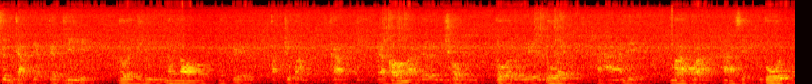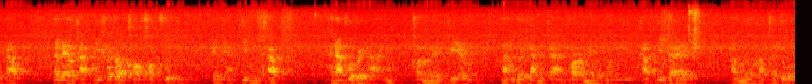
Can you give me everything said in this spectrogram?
ซึ่งจัดอย่างเต็มที่โดยทีน้องๆนักเรียนปัจจุบันนะครับ แล้วก็มาเดินชม ด้วยอาหารอีกมากกว่า 50 บูธนะครับและในโอกาสนี้ก็ต้องขอขอบคุณเป็นอย่างยิ่งนะครับ คณะผู้บริหารของโรงเรียนเตรียมนำโดยท่านอาจารย์ปรเมศมณีครับที่ได้อำนวยความสะดวก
